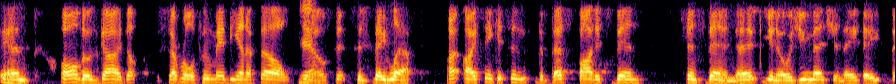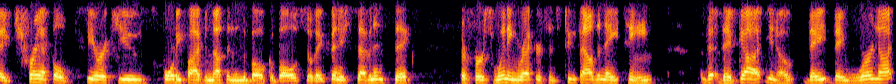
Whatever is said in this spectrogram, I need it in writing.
and all those guys, uh, several of whom made the NFL, yeah. you know, since, since they left. I, I think it's in the best spot it's been since then. Uh, you know, as you mentioned, they they they trampled Syracuse 45 to nothing in the Boca Bowl, so they finished seven and six, their first winning record since 2018. They've got, you know, they they were not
